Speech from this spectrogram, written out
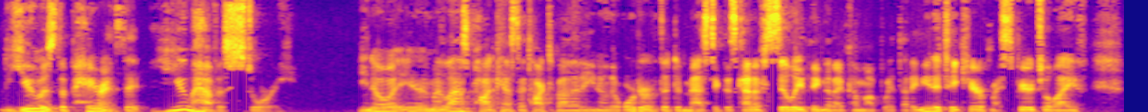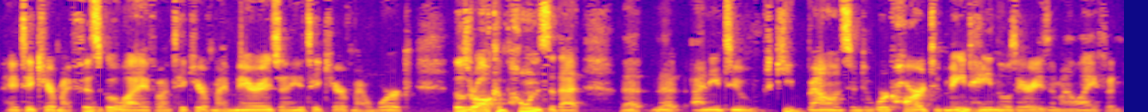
you as the parents that you have a story you know, in my last podcast, I talked about you know, the order of the domestic, this kind of silly thing that I've come up with that I need to take care of my spiritual life. I need to take care of my physical life. I want to take care of my marriage. I need to take care of my work. Those are all components of that, that, that I need to keep balanced and to work hard to maintain those areas in my life. And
